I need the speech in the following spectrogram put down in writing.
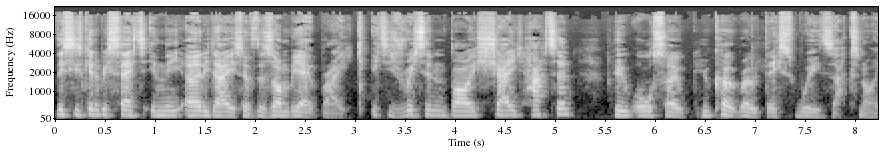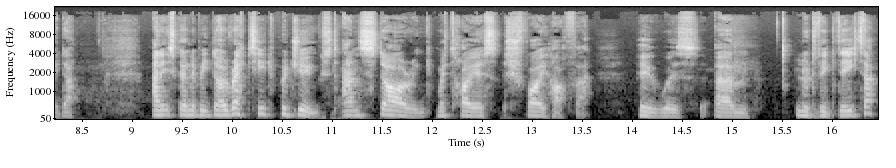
This is going to be set in the early days of the zombie outbreak. It is written by Shay Hatten, who also who co-wrote this with Zack Snyder, and it's going to be directed, produced, and starring Matthias Schweighöfer, who was um, Ludwig Dieter.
